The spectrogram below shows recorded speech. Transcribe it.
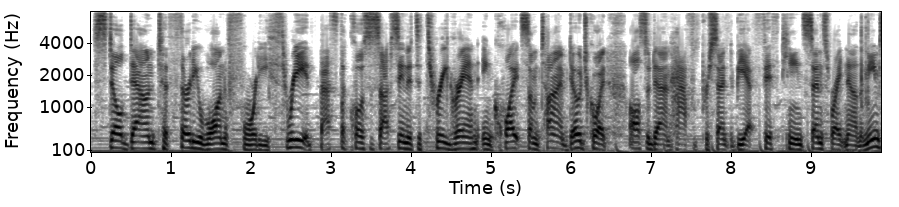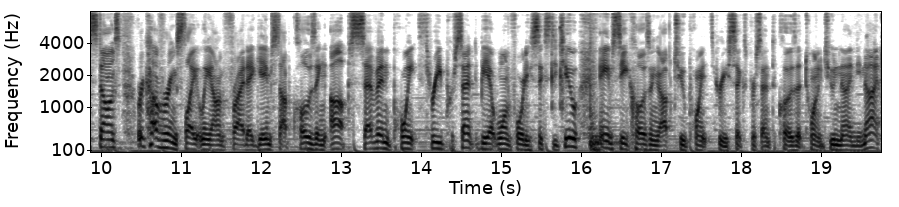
still down to 31.43. That's the closest I've seen it to three grand in quite some time. Dogecoin also down half a percent to be at 15 cents right now. The meme stonks recovering slightly on Friday. GameStop closing up 7.3% to be at 140.62. AMC closing up 2.36% to close at 22.99.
